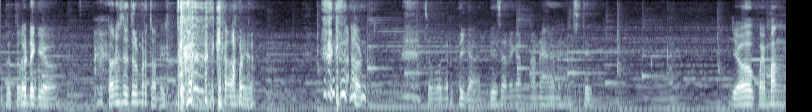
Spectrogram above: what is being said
wong dodol udah ya Kau nasi dodol mercon. Gak ono ya. Coba ngerti kan. Biasanya kan aneh-aneh maksudnya. ya memang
